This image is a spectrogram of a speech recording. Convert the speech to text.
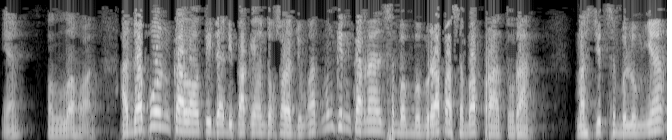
Ya, Allah Adapun kalau tidak dipakai untuk sholat Jumat, mungkin karena sebab beberapa sebab peraturan. Masjid sebelumnya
